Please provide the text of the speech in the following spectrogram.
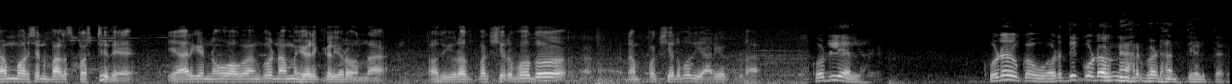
ನಮ್ಮ ವರ್ಷನ್ ಭಾಳ ಸ್ಪಷ್ಟ ಇದೆ. ಯಾರಿಗೆ ನೋವು ಆಗೋಂಗು ನಮ್ಮ ಹೇಳಿಕೆಗಳಿರೋಲ್ಲ ಅದು ವಿರೋಧ ಪಕ್ಷ ಇರ್ಬೋದು ನಮ್ಮ ಪಕ್ಷ ಇರ್ಬೋದು ಯಾರಿಗೆ ಕೂಡ. ಕೊಡಲಿ ಅಲ್ಲ. ಕೊಡೋ ವರದಿ ಕೊಡೋರ್ನ ಯಾರು ಬೇಡ ಅಂತ ಹೇಳ್ತಾರೆ.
